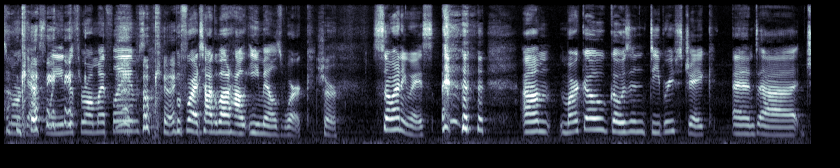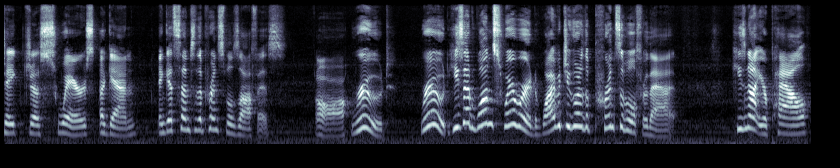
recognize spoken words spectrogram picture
some more gasoline to throw on my flames Okay. before I talk about how emails work. Sure. So, anyways, um, Marco goes and debriefs Jake, and uh, Jake just swears again and gets sent to the principal's office. Aw. Rude, rude. He said one swear word. Why would you go to the principal for that? He's not your pal.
